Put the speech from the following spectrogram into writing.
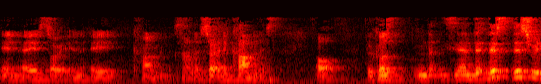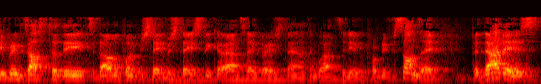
In a sorry, in a Carmelis. No, sorry, in a Carmelis. Oh, because and this this really brings us to the to the other point which they which they speak about uh, great extent. I think we'll have to leave it probably for Sunday. But that is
